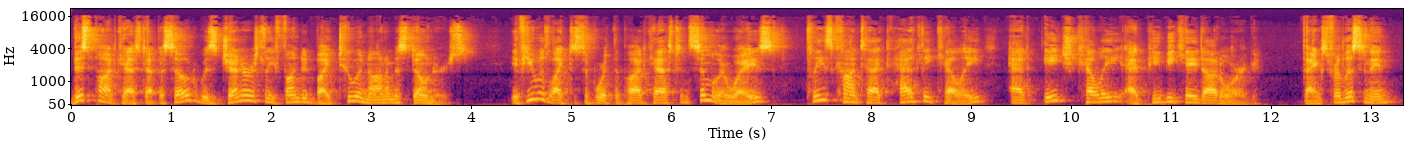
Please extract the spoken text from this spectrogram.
This podcast episode was generously funded by two anonymous donors. If you would like to support the podcast in similar ways, please contact Hadley Kelly at hkelly at pbk.org. Thanks for listening.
